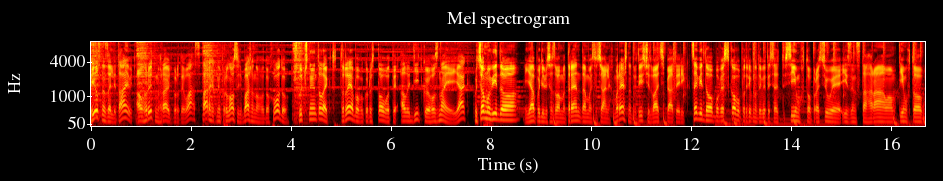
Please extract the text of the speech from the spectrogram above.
Reels не залітають, алгоритми грають проти вас, таргет не приносить бажаного доходу. Штучний інтелект треба використовувати, але дідько його знає як. У цьому відео я поділюся з вами трендами соціальних мереж на 2025 рік. Це відео обов'язково потрібно дивитися всім, хто працює із інстаграмом, тим, хто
